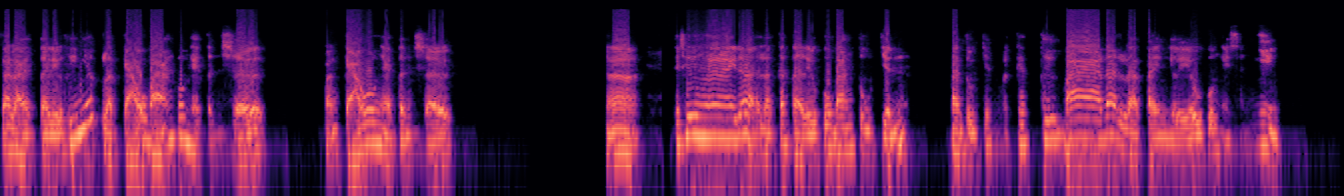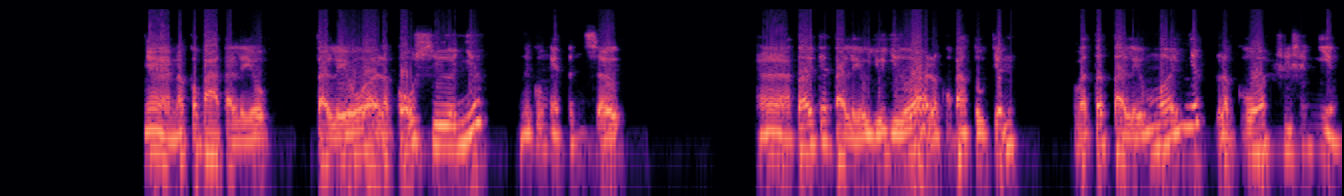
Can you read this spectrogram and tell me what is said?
cái là tài liệu thứ nhất là cảo bản của ngày tịnh sự. Bản cảo của ngày tịnh sự. À, cái thứ hai đó là cái tài liệu của ban tu chỉnh. Ban tu chỉnh và cái thứ ba đó là tài liệu của ngày sáng nhiên. Nha nó có ba tài liệu. Tài liệu là cổ xưa nhất là của ngày tịnh sự. À, tới cái tài liệu giữa giữa là của ban tu chỉnh. Và tới tài liệu mới nhất là của sư sáng nhiên.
